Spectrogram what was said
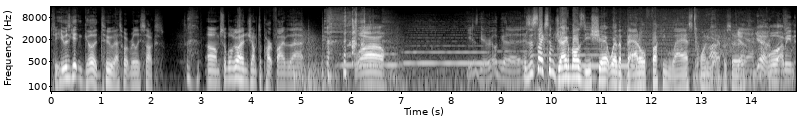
See, he was getting good too. That's what really sucks. um, so we'll go ahead and jump to part five of that. wow. You just get real good at it. Is this like some Dragon Ball Z shit where the battle fucking lasts 20 episodes? Yeah. Yeah, well, I mean,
